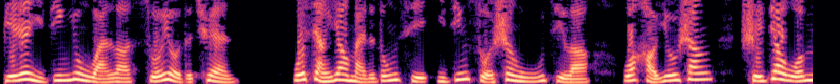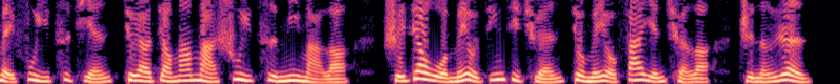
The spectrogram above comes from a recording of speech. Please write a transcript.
别人已经用完了所有的券。我想要买的东西已经所剩无几了，我好忧伤。谁叫我每付一次钱就要叫妈妈输一次密码了？谁叫我没有经济权就没有发言权了？只能认。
